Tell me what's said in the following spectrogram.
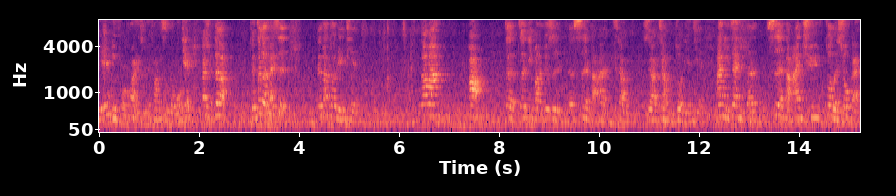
连理快捷方式的文件，要选这个，选这个才是跟他做连接，知道吗？啊。这这地方就是你的私人档案是要是要这样子做连接，那你在你的私人档案区做了修改，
